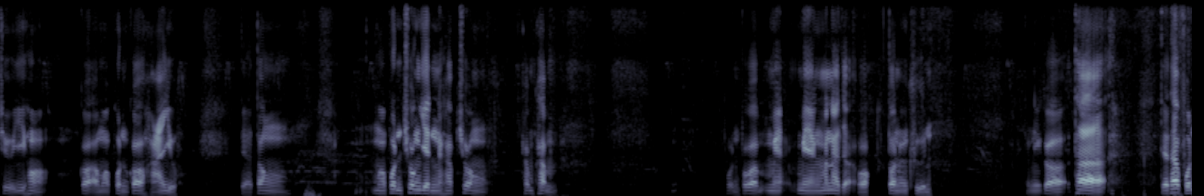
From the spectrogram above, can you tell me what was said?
ชื่อยี่ห้อก็เอามาพ่นก็หายอยู่ แต่ต้องมาพ่นช่วงเย็นนะครับ ช่วงค่ำๆพ่นเพราะว่าแมแมงมันน่าจะออกตอนกลางคืนตัวนี้ก็ถ้าแต่ถ้าฝน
